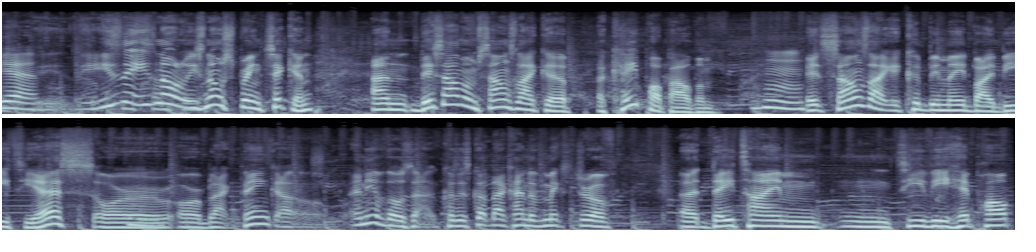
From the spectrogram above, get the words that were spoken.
Yeah. He's, he's no he's no spring chicken, and this album sounds like a, a K-pop album. It sounds like it could be made by BTS or or Blackpink, uh, any of those, because it's got that kind of mixture of uh, daytime mm, TV hip hop.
